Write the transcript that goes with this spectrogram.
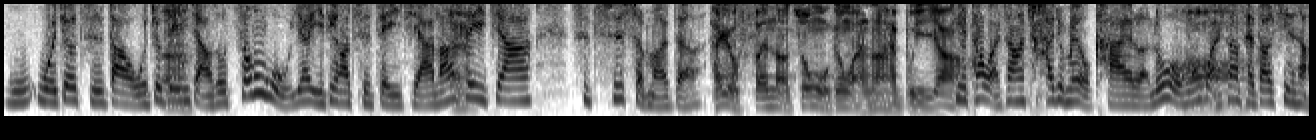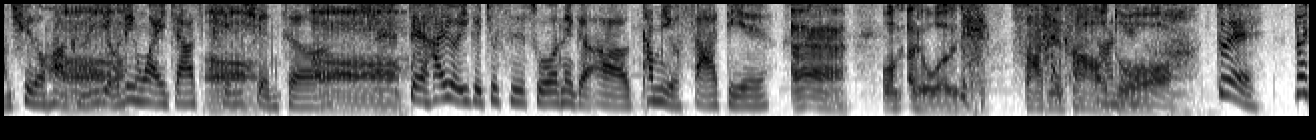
我我就知道，我就跟你讲说，中午要一定要吃这一家，然后这一家是吃什么的。还有分哦，中午跟晚上还不一样。因为他晚上他就没有开了，如果我们晚上才到现场去的话，可能有另外一家可以选择。哦。对，还有一个就是说那个啊，他们有沙爹。哎，我哎呦我沙爹差好多。对。那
